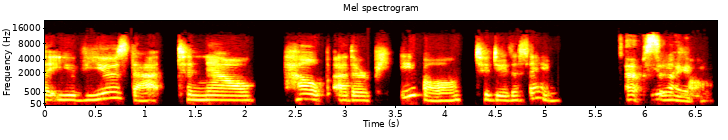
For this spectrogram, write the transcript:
that you've used that to now help other people to do the same absolutely beautiful,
